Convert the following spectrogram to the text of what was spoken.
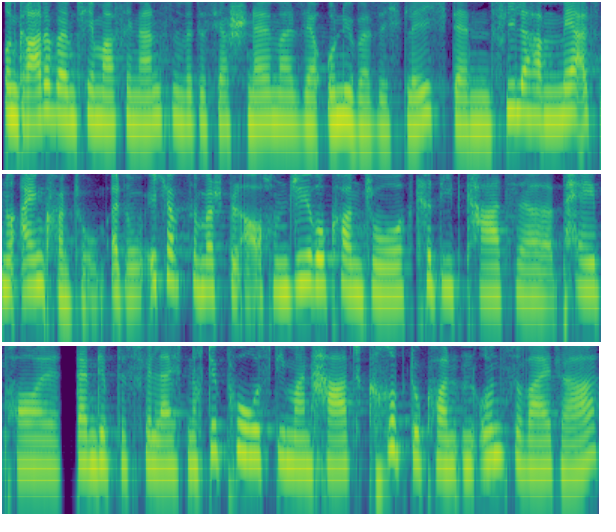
Und gerade beim Thema Finanzen wird es ja schnell mal sehr unübersichtlich, denn viele haben mehr als nur ein Konto. Also ich habe zum Beispiel auch ein Girokonto, Kreditkarte, PayPal, dann gibt es vielleicht noch Depots, die man hat, Kryptokonten und so weiter.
